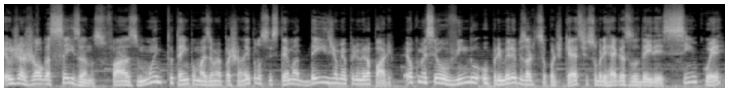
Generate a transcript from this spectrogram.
Eu já jogo há 6 anos, faz muito tempo, mas eu me apaixonei pelo sistema desde a minha primeira party. Eu comecei ouvindo o primeiro episódio do seu podcast sobre regras do D&D 5e,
